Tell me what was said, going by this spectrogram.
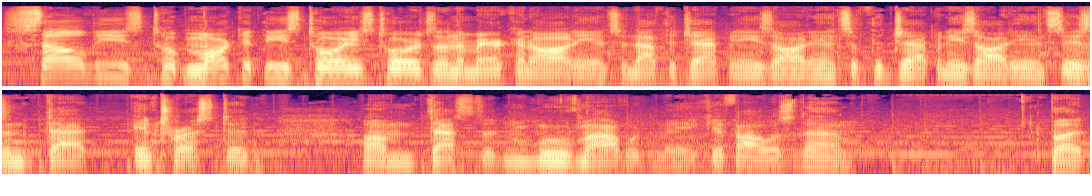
sell these market these toys towards an American audience and not the Japanese audience. If the Japanese audience isn't that interested, um, that's the move I would make if I was them. But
